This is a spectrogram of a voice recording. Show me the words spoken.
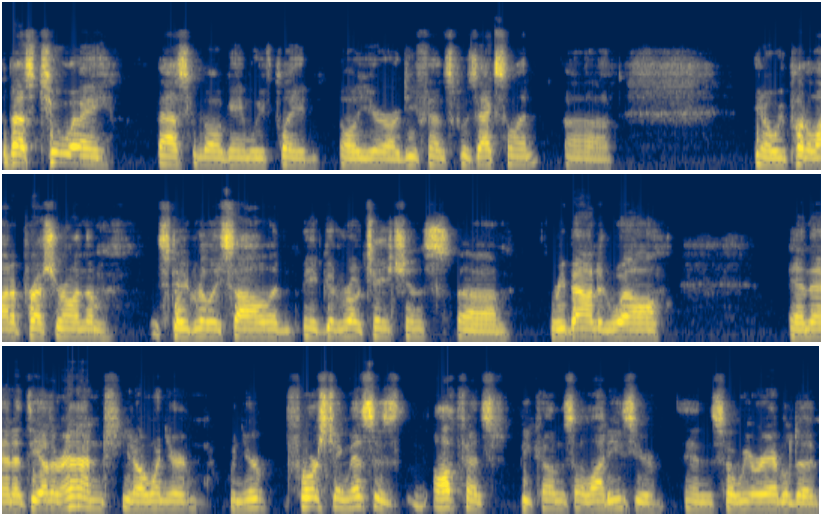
the best two way basketball game we've played all year. Our defense was excellent. Uh, you know, we put a lot of pressure on them. Stayed really solid, made good rotations, um, rebounded well, and then at the other end, you know, when you're when you're forcing misses, offense becomes a lot easier. And so we were able to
